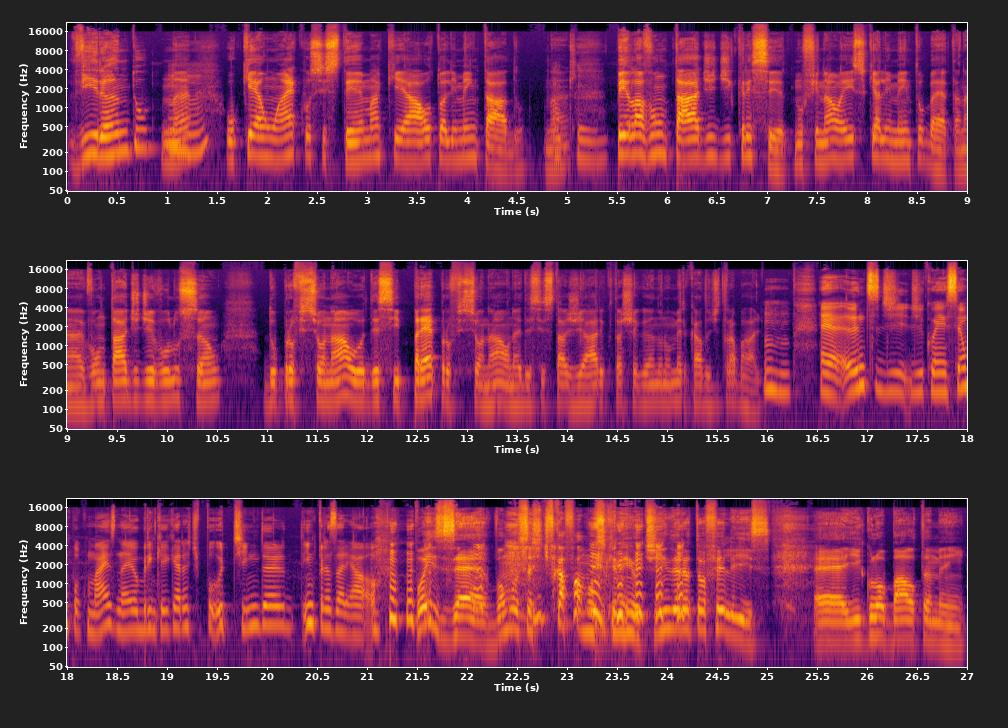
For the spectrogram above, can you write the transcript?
virando né, uhum. o que é um ecossistema que é autoalimentado. Né? Okay. Pela vontade de crescer. No final, é isso que alimenta o beta, né? a vontade de evolução do profissional ou desse pré-profissional, né, desse estagiário que está chegando no mercado de trabalho. Uhum. É, antes de, de conhecer um pouco mais, né, eu brinquei que era tipo o Tinder empresarial. Pois é, vamos, se a gente ficar famoso que nem o Tinder, eu estou feliz. É, e global também.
